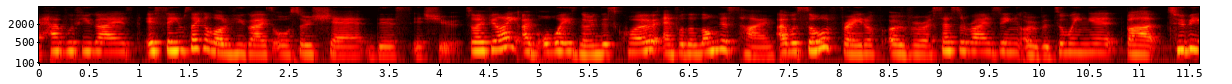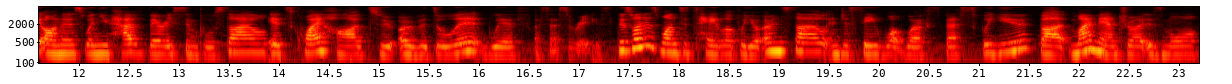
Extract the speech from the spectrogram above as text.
have with you guys, it seems like a lot of you guys also share this issue. So I feel like I've always known this quote and for the longest time, I was so afraid of over accessorizing, overdoing it. But to be honest, when you have very simple style, it's quite hard to overdo it with accessories. This one is one to tailor for your own style and just see what works best for you. But my mantra is more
